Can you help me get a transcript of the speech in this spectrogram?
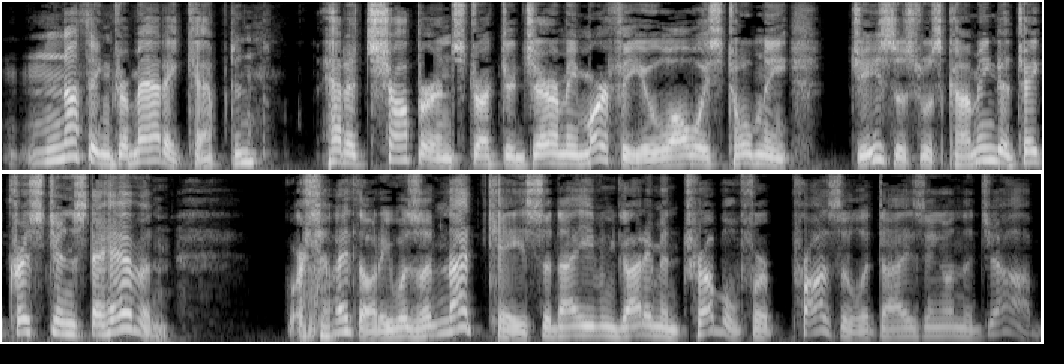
Nothing dramatic, Captain. Had a chopper instructor, Jeremy Murphy, who always told me Jesus was coming to take Christians to heaven. Of course, I thought he was a nutcase, and I even got him in trouble for proselytizing on the job.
